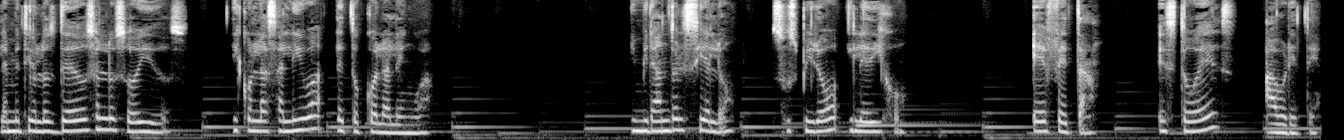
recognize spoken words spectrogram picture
le metió los dedos en los oídos y con la saliva le tocó la lengua. Y mirando el cielo, suspiró y le dijo, Efeta, esto es, ábrete.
